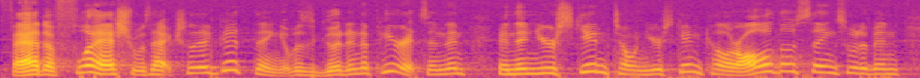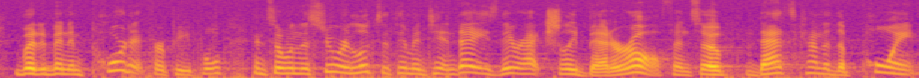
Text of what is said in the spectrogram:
fat of flesh was actually a good thing. It was good in appearance. And then, and then your skin tone, your skin color, all of those things would have, been, would have been important for people. And so when the steward looks at them in 10 days, they're actually better off. And so that's kind of the point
